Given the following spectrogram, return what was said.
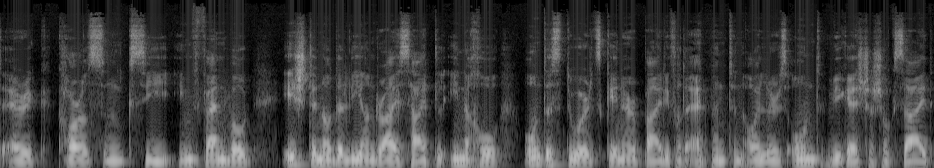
Eric Carlson im Fanvote. Ist dann noch der Leon Draisaitl reingekommen und der Stuart Skinner, beide von den Edmonton Oilers und, wie gestern schon gesagt,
